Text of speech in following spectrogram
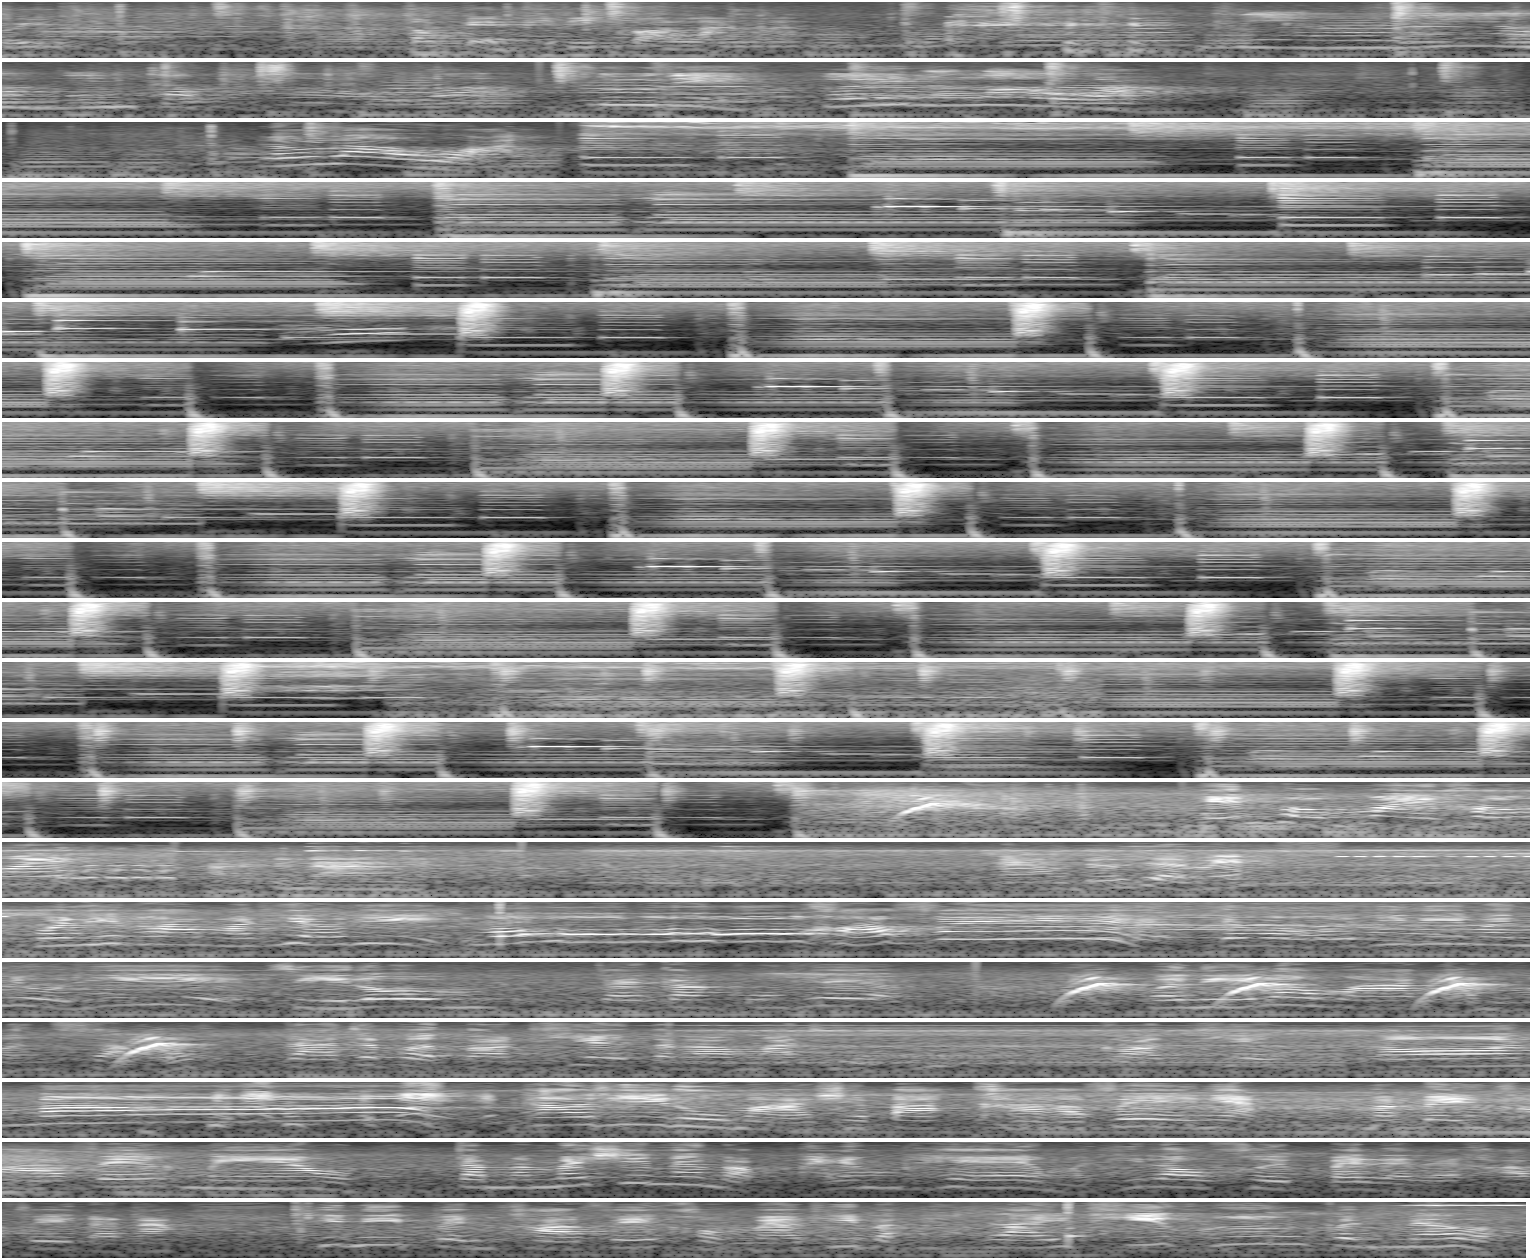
เฮ้ยต้องเปลี่ยนพิธีกรหลักแล้วเมียวไม่ยอมเล่นกับเขาอะดูดิ เฮ้ย แล้วเราอะแล้วเราอะ นานเนี่ยอะดูเฉยไหมวันนี้พามาเที่ยวที่โมโหโมโหคาเฟ่จะบอกว่าที่นี่มันอยู่ที่สีลมใจกลางกรุงเทพวันนี้เรามากันวันเสาร์ร้านจะเปิดตอนเที่ยงแต่เรามาถึงก่อนเที่ยงนอนมาก เท่าที่ดูมาใช่ปะคาเฟ่เนี่ยมันเป็นคาเฟ่แมว แต่มันไม่ใช่แมวแบบแพงๆเหมือนที่เราเคยไปหลาย ๆ คาเฟ่กันนะ ที่นี่เป็นคาเฟ่ของแมวที่แบบไร้ที่พึ่งเป็นแมวแบบ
